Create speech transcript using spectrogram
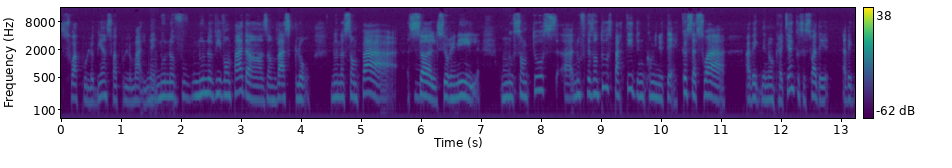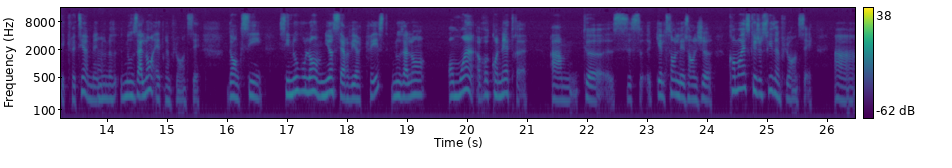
soit pour le bien, soit pour le mal. Mais nous, ne, nous ne vivons pas dans un vase clos. Nous ne sommes pas seuls sur une île. Nous sommes tous, nous faisons tous partie d'une communauté, que ce soit avec des non-chrétiens, que ce soit des, avec des chrétiens, mais nous, nous allons être influencés. Donc, si, si nous voulons mieux servir Christ, nous allons au moins reconnaître euh, que quels sont les enjeux. Comment est-ce que je suis influencé? Euh,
